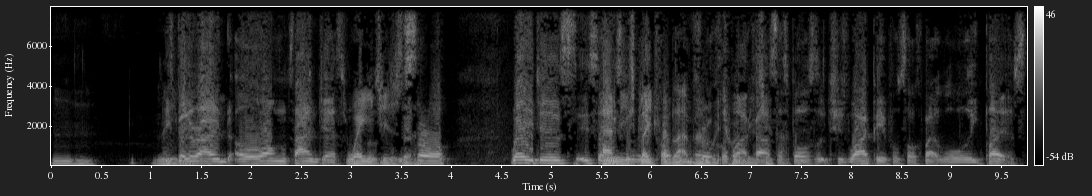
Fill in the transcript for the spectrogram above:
He's been around a long time, Jason Wages, Roberts. though. So, wages, it's And always he's going to be a played for problem Blackburn, for a which club won't like be ours, I suppose, which is why people talk about lower league players.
